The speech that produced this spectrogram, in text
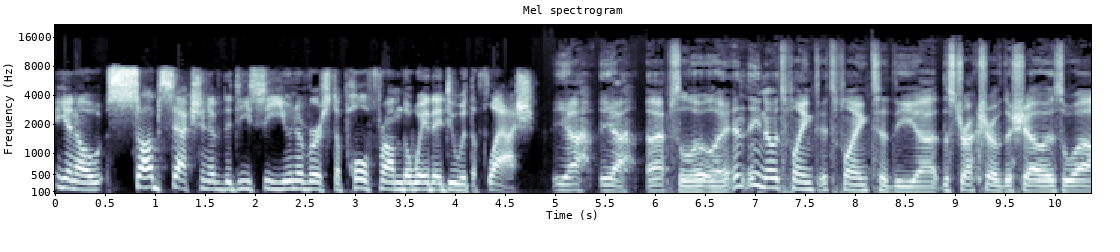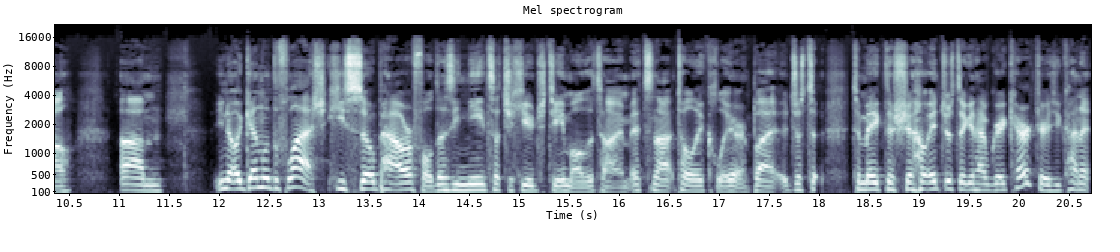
you know subsection of the DC universe to pull from the way they do with the Flash. Yeah, yeah, absolutely, and you know it's playing it's playing to the uh, the structure of the show as well. Um, you know, again with the Flash, he's so powerful. Does he need such a huge team all the time? It's not totally clear, but just to, to make the show interesting and have great characters, you kind of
